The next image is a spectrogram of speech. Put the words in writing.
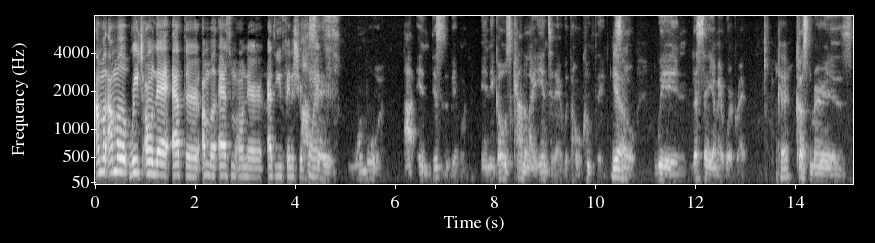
I'm gonna I'm gonna reach on that after I'm gonna ask them on there after you finish your I'll points. one more. I and this is a big one, and it goes kind of like into that with the whole coop thing. Yeah. So when let's say I'm at work, right? Okay. Customer is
